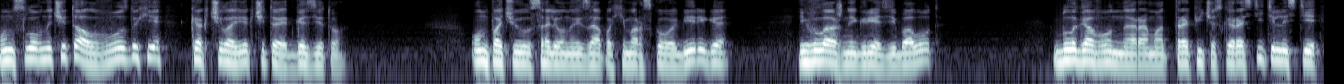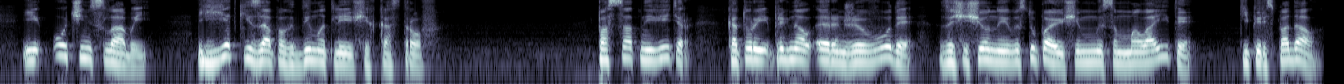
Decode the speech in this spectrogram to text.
он словно читал в воздухе, как человек читает газету. Он почуял соленые запахи морского берега и влажной грязи болот, благовонный аромат тропической растительности и очень слабый, едкий запах дыма тлеющих костров. Пассатный ветер, который пригнал Эренджи в воды, защищенные выступающим мысом Малаиты, теперь спадал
